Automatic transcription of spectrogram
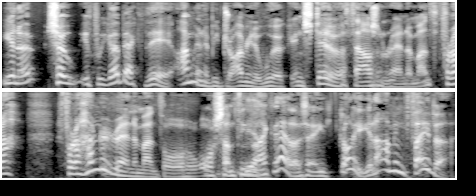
You know, so if we go back there, I'm going to be driving to work instead of a thousand rand a month for a, for a hundred rand a month or, or something yeah. like that. I say, golly, you know, I'm in favor.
